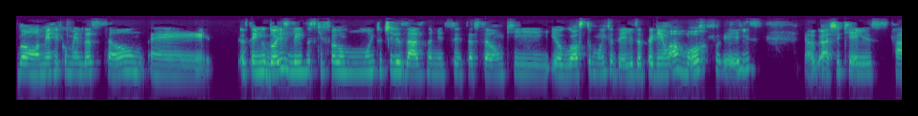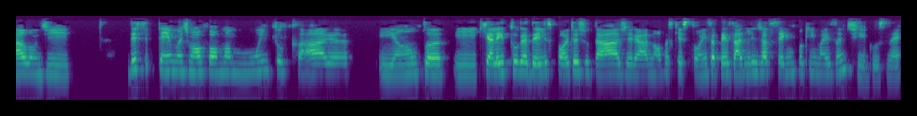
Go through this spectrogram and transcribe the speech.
Bom, a minha recomendação é. Eu tenho dois livros que foram muito utilizados na minha dissertação, que eu gosto muito deles, eu peguei um amor por eles. Eu acho que eles falam de desse tema de uma forma muito clara e ampla e que a leitura deles pode ajudar a gerar novas questões, apesar de eles já serem um pouquinho mais antigos, né?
